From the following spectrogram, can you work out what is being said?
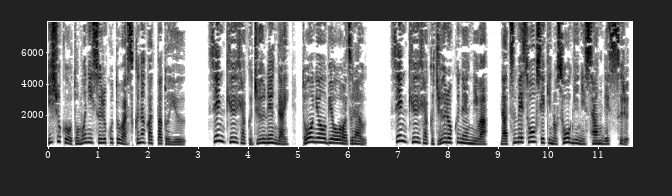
衣食を共にすることは少なかったという。1910年代、糖尿病を患う。1916年には、夏目漱石の葬儀に参列する。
